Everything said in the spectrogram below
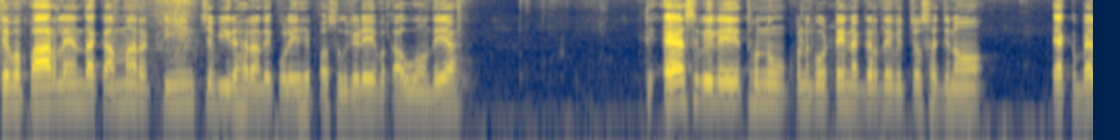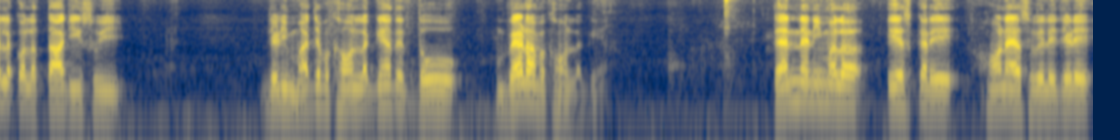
ਤੇ ਵਪਾਰ ਲੈਣ ਦਾ ਕੰਮ ਆ, ਰੂਟੀਨ ਚ ਵੀਰ ਹਰਾਂ ਦੇ ਕੋਲੇ ਇਹ ਪਸ਼ੂ ਜਿਹੜੇ ਵਿਕਾਊ ਆਉਂਦੇ ਆ। ਤੇ ਇਸ ਵੇਲੇ ਤੁਹਾਨੂੰ ਪਨਗੋਟੇ ਨਗਰ ਦੇ ਵਿੱਚੋਂ ਸੱਜਣੋ ਇੱਕ ਬਿਲਕੁਲ ਤਾਜੀ ਸੂਈ ਜਿਹੜੀ ਮੱਝ ਵਿਖਾਉਣ ਲੱਗੇ ਆ ਤੇ ਦੋ ਵਹਿੜਾਂ ਵਿਖਾਉਣ ਲੱਗੇ ਤਿੰਨ ਐਨੀਮਲ ਇਸ ਘਰੇ ਹੁਣ ਇਸ ਵੇਲੇ ਜਿਹੜੇ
